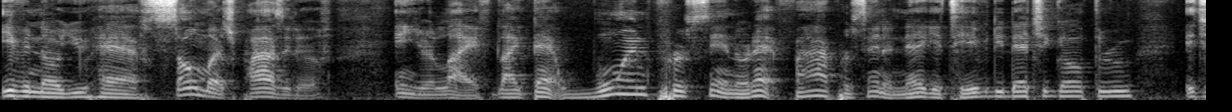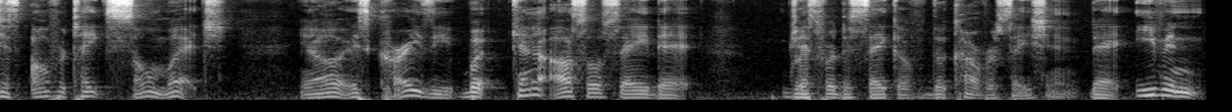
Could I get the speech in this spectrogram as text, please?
even though you have so much positive in your life. Like that 1% or that 5% of negativity that you go through, it just overtakes so much. You know, it's crazy. But can I also say that, just for the sake of the conversation, that even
